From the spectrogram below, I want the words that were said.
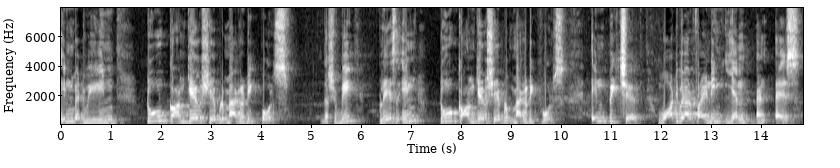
in between two concave shaped magnetic poles that should be placed in two concave shaped magnetic poles. In picture what we are finding n and s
